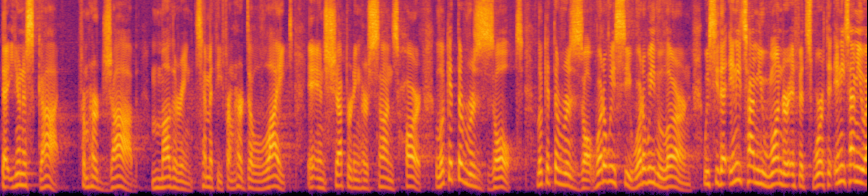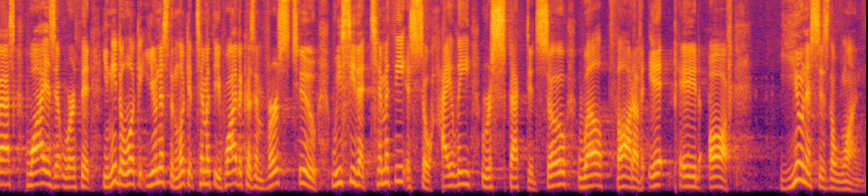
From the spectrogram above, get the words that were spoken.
that Eunice got from her job mothering Timothy, from her delight in shepherding her son's heart. Look at the result. Look at the result. What do we see? What do we learn? We see that anytime you wonder if it's worth it, anytime you ask, why is it worth it, you need to look at Eunice and look at Timothy. Why? Because in verse 2, we see that Timothy is so highly respected, so well thought of. It paid off. Eunice is the one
